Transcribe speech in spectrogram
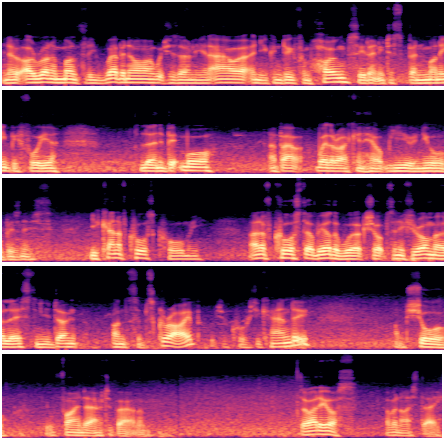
You know, I run a monthly webinar, which is only an hour, and you can do from home, so you don't need to spend money before you learn a bit more about whether I can help you in your business. You can, of course, call me. And of course, there'll be other workshops. And if you're on my list and you don't unsubscribe, which of course you can do, I'm sure you'll find out about them. So, adios. Have a nice day.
